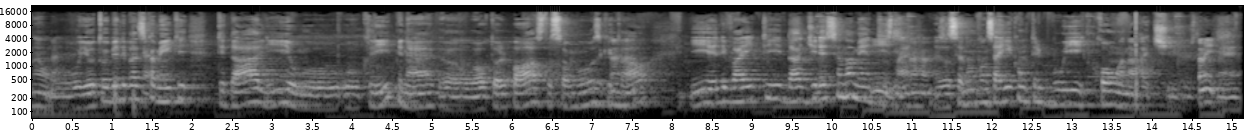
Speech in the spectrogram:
Não, né? o YouTube ele basicamente é. te dá ali o clipe, né? O, autor posta sua música e uhum. tal. E ele vai te dar direcionamentos, Isso, né? Uhum. Mas você não consegue contribuir com a narrativa. Justamente. Né?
